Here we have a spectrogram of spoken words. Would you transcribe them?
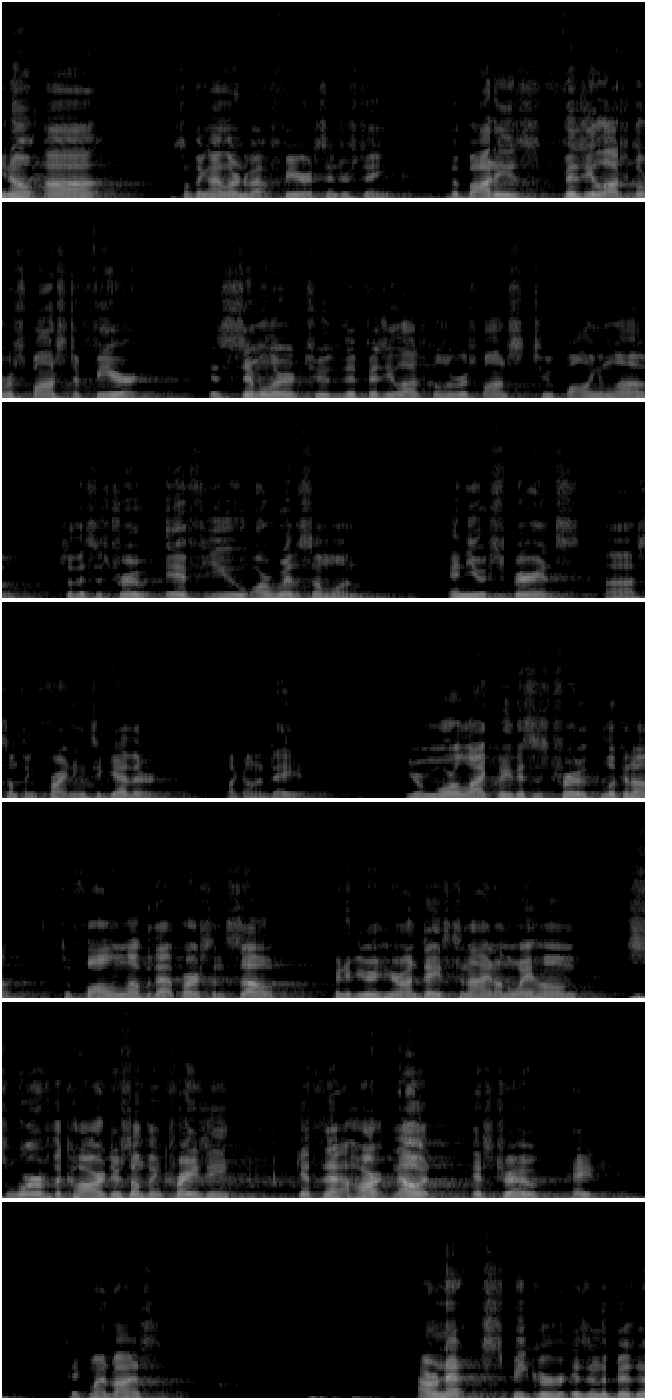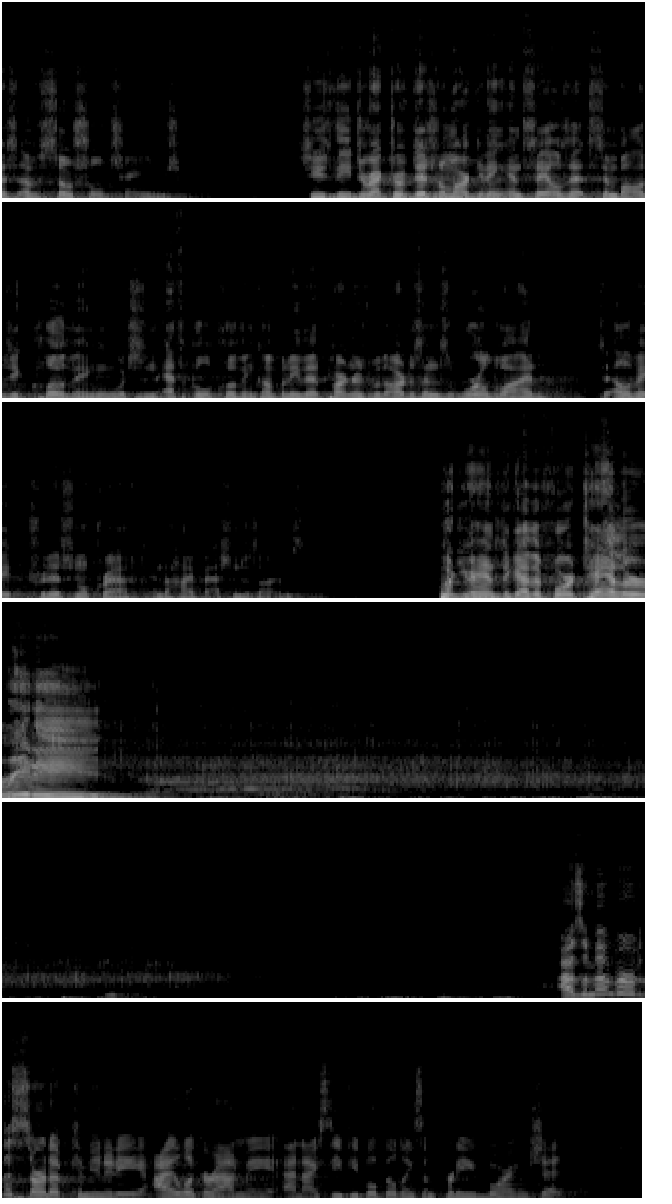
You know, uh, something I learned about fear, it's interesting. The body's physiological response to fear is similar to the physiological response to falling in love. So, this is true. If you are with someone and you experience uh, something frightening together, like on a date, you're more likely, this is truth, look it up, to fall in love with that person. So, if any of you are here on dates tonight on the way home, swerve the car, do something crazy, get that heart. No, it, it's true. Hey, take my advice. Our next speaker is in the business of social change. She's the director of digital marketing and sales at Symbology Clothing, which is an ethical clothing company that partners with artisans worldwide to elevate traditional craft into high fashion designs. Put your hands together for Taylor Reedy. As a member of the startup community, I look around me and I see people building some pretty boring shit.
